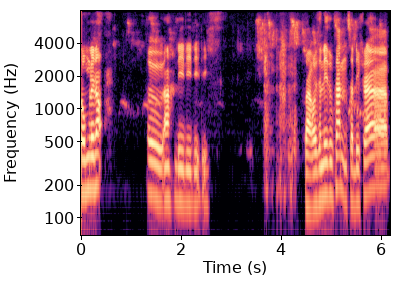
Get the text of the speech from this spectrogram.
นมเลยเนาะเอออะดีดีดีดีฝากไว้เท่านี้ทุกท่าน สวัสดีครับ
